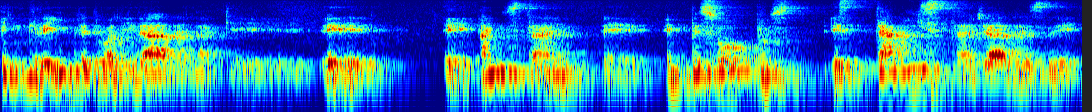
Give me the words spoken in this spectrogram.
increíble dualidad en la que eh, eh, Einstein eh, empezó, pues está vista ya desde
